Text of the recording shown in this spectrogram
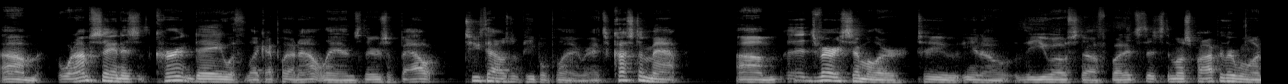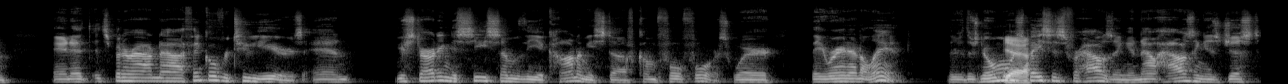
um, what I'm saying is, current day with like I play on Outlands, there's about two thousand people playing. Right, it's a custom map. Um, it's very similar to you know the UO stuff, but it's it's the most popular one, and it, it's been around now I think over two years, and you're starting to see some of the economy stuff come full force where they ran out of land. There's there's no more Yeah. spaces for housing, and now housing has just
